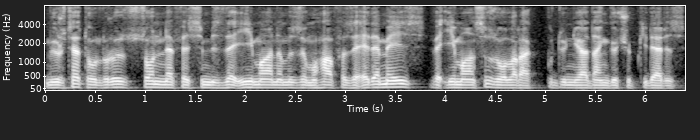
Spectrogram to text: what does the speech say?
mürtet oluruz. Son nefesimizde imanımızı muhafaza edemeyiz ve imansız olarak bu dünyadan göçüp gideriz.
